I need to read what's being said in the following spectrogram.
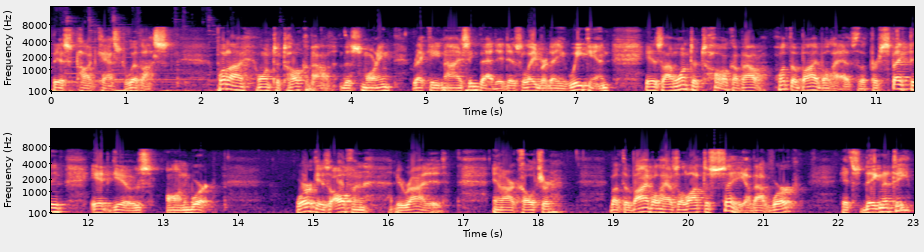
this podcast with us. What I want to talk about this morning, recognizing that it is Labor Day weekend, is I want to talk about what the Bible has, the perspective it gives on work. Work is often derided in our culture, but the Bible has a lot to say about work, its dignity,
